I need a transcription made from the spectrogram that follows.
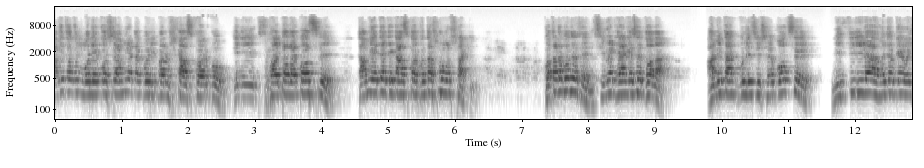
আমি তখন মনে করছি, আমি একটা গরিব মানুষ কাজ করব। ইনি ছয়তলা করছে আমি এটা যে কাজ করব, তার সমস্যা কি? কথাটা বুঝেছেন? সিমেন্ট হয়ে গেছে দলা আমি তাকে বলেছি, সে বলছে, মিস্ত্রিরা ওই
